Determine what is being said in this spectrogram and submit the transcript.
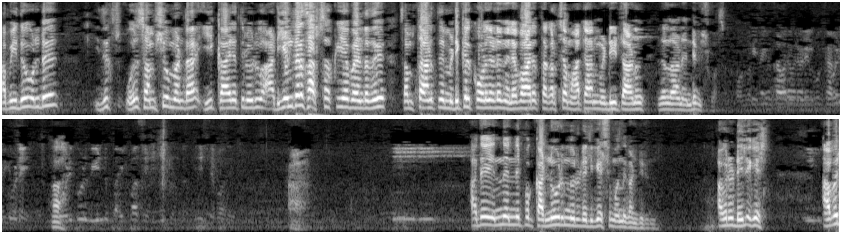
അപ്പൊ ഇതുകൊണ്ട് ഇത് ഒരു സംശയവും വേണ്ട. ഈ കാര്യത്തിൽ ഒരു അടിയന്തര ശസ്ത്രക്രിയ വേണ്ടത് സംസ്ഥാനത്തെ മെഡിക്കൽ കോളേജുകളുടെ നിലവാര തകർച്ച മാറ്റാൻ വേണ്ടിയിട്ടാണ് എന്നുള്ളതാണ് എന്റെ വിശ്വാസം. ആ കോഴിക്കോട് വീണ്ടും ബൈപ്പാസ് ഇടിഞ്ഞിട്ടുണ്ട് ദേശീയപാതയിൽ അത് ഇന്ന് തന്നെ ഇപ്പോൾ കണ്ണൂരിൽ നിന്ന് ഒരു ഡെലിഗേഷൻ വന്ന് കണ്ടിരുന്നു. അവർ ഡെലിഗേഷൻ അവർ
